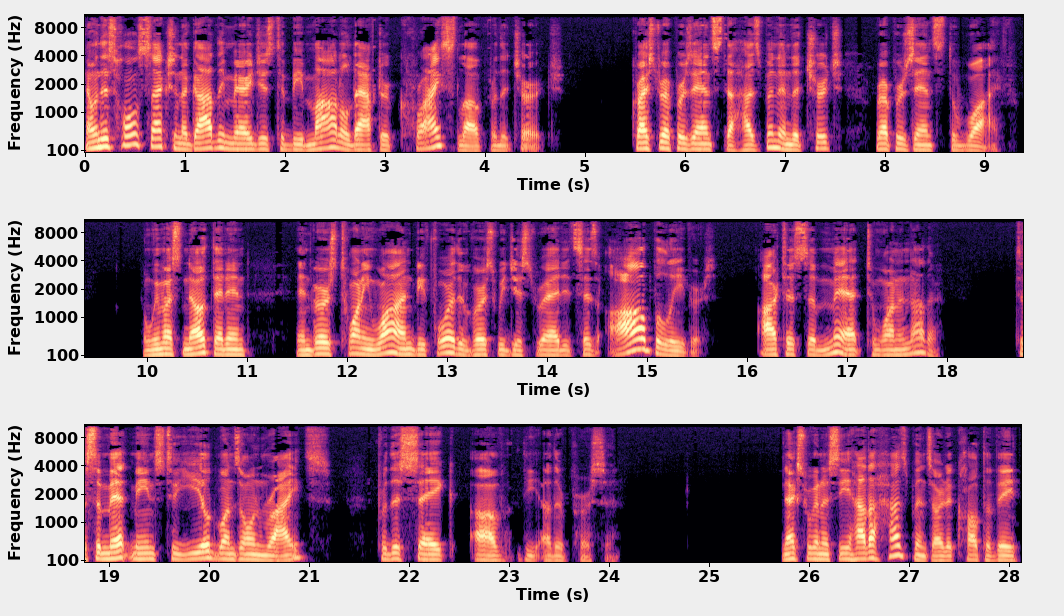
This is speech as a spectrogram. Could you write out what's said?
Now, in this whole section, a godly marriage is to be modeled after Christ's love for the church. Christ represents the husband, and the church represents the wife. And we must note that in, in verse 21, before the verse we just read, it says all believers are to submit to one another. To submit means to yield one's own rights for the sake of the other person. Next, we're going to see how the husbands are to cultivate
